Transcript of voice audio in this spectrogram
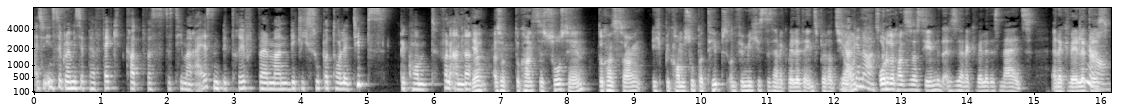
also Instagram ist ja perfekt, gerade was das Thema Reisen betrifft, weil man wirklich super tolle Tipps bekommt von anderen. Ja, also du kannst es so sehen, du kannst sagen, ich bekomme super Tipps und für mich ist das eine Quelle der Inspiration. Ja, genau. Oder du kannst es auch sehen, es ist eine Quelle des Neids eine Quelle genau, des,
